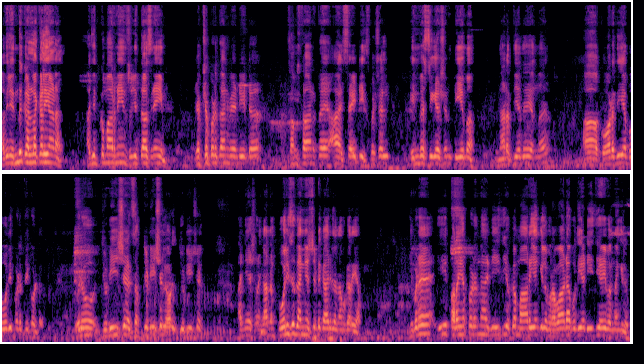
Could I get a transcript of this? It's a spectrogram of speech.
അതിൽ എന്ത് കള്ളക്കളിയാണ്? അജിത് കുമാറിനെയും സുജിത് ദാസിനെയും രക്ഷപ്പെടുത്താൻ വേണ്ടിയിട്ട് സംസ്ഥാനത്തെ ആ S I T special investigation team നടത്തിയത് എന്ന് ആ കോടതിയെ ബോധ്യപ്പെടുത്തിക്കൊണ്ട് ഒരു judicial sub judicial or judicial അന്വേഷണം കാരണം പോലീസ് ഇത് അന്വേഷിച്ചിട്ട് കാര്യമില്ല നമുക്കറിയാം. ഇവിടെ ഈ പറയപ്പെടുന്ന രീതിയൊക്കെ മാറിയെങ്കിലും റവാഡ പുതിയ ഡി ജി ആയി വന്നെങ്കിലും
